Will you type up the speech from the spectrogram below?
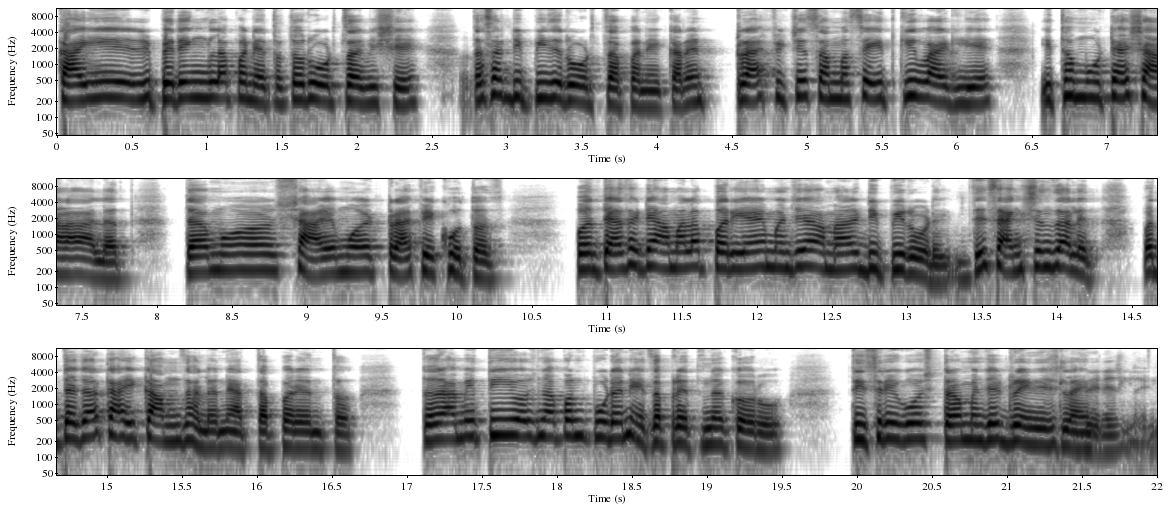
काही रिपेरिंगला पण येतं तर रोडचा विषय. तसा डीपी रोडचा पण आहे कारण ट्रॅफिकची समस्या इतकी वाढली आहे. इथं मोठ्या शाळा आल्यात. त्यामुळं शाळेमुळे ट्रॅफिक होतंच. पण त्यासाठी आम्हाला पर्याय म्हणजे आम्हाला डीपी रोड आहे. जे सँक्शन झालेत पण त्याच्यावर काही काम झालं नाही आतापर्यंत. तर आम्ही ती योजना पण पुढे न्यायचा प्रयत्न करू. तिसरी गोष्ट म्हणजे ड्रेनेज लाईन ड्रेनेज लाईन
